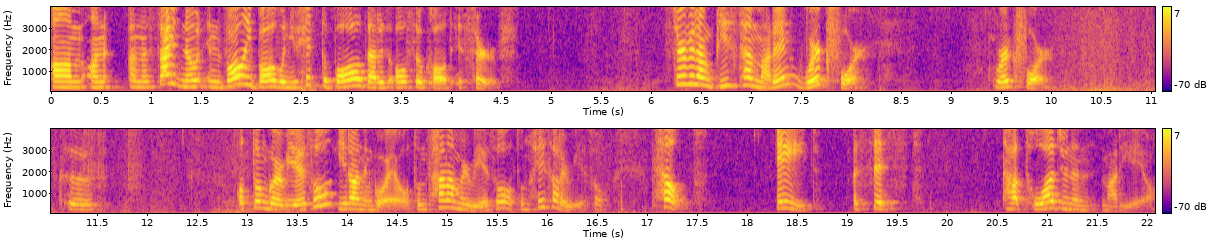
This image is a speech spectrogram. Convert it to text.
Um, on, on a side note, in volleyball, when you hit the ball, that is also called a serve. serve랑 비슷한 말은 work for. work for. 그 어떤 걸 위해서 일하는 거예요. 어떤 사람을 위해서, 어떤 회사를 위해서. help, aid, assist. 다 도와주는 말이에요.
